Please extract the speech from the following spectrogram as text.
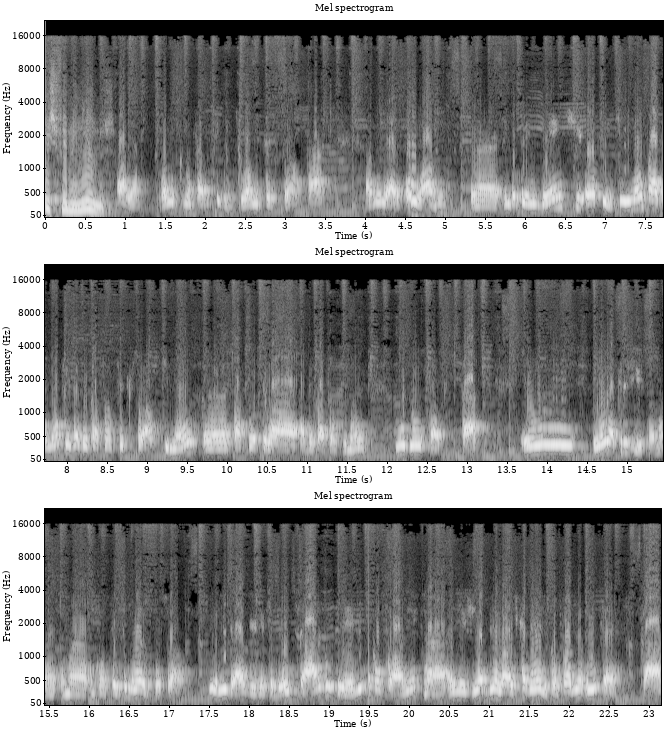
ex femininos? Olha, vamos começar do seguinte: o homossexual, tá? A mulher ou o homem, uh, independente, assim, que não, não fez educação sexual, que não uh, passou pela adequação, que não mudou o sexo, tá? Eu, eu acredito, é uma, um conceito meu, pessoal. Ele deve receber o cargo dele conforme a energia biológica dele, conforme o sexo, tá?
